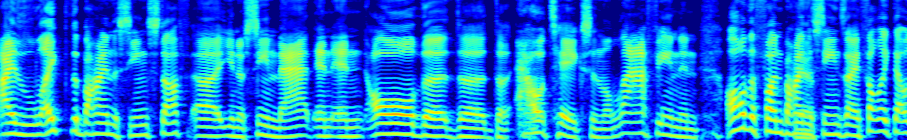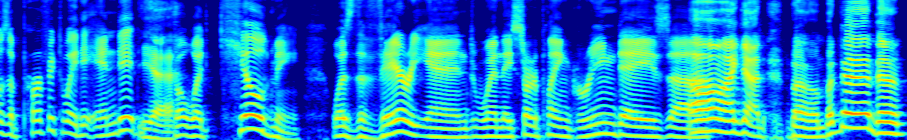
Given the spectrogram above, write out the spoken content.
I liked the behind the scenes stuff. Uh, you know, seeing that and and all the the the outtakes and the laughing and all the fun behind Yeah. the scenes. And I felt like that was a perfect way to end it. Yeah. But what killed me was the very end when they started playing Green Day's uh oh my god. Boom ba dun dun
